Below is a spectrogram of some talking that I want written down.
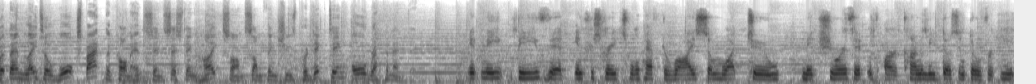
but then later walks back the comments, insisting hikes aren't something she's predicting or recommending. It may be that interest rates will have to rise somewhat to make sure that our economy doesn't overheat.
